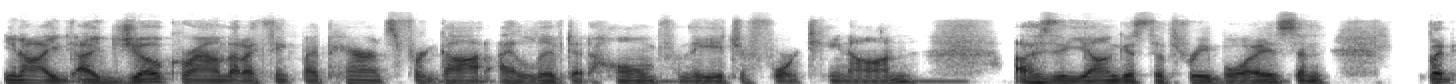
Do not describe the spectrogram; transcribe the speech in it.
You know, I, I joke around that I think my parents forgot I lived at home from the age of 14 on. I was the youngest of three boys. And, but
